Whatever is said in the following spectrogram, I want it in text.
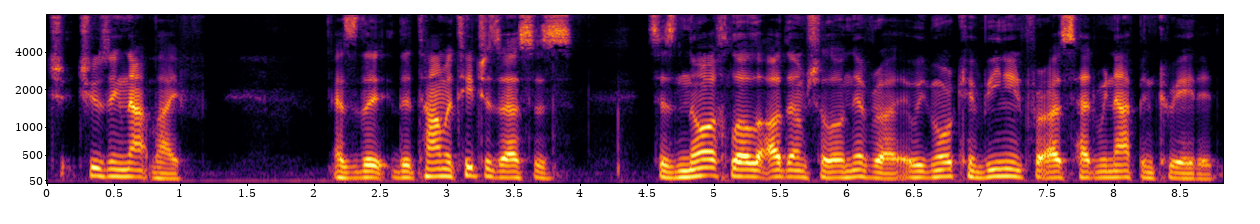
ch- choosing not life. As the the Talmud teaches us, is says Noach lo adam shalo nivra. It would be more convenient for us had we not been created.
